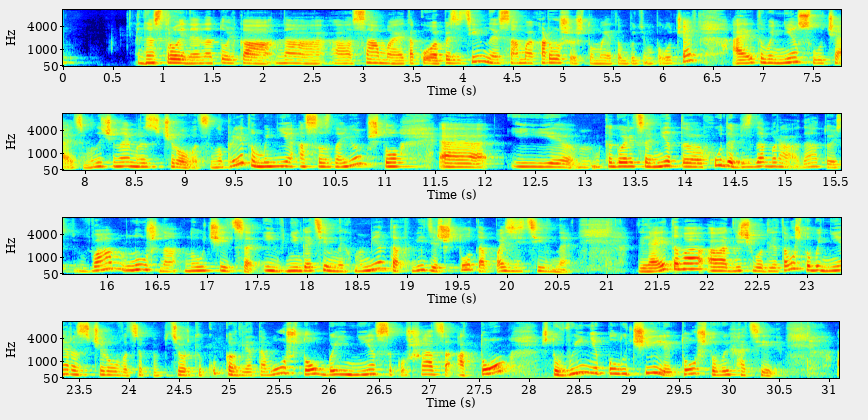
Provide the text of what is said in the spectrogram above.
настроены на только на а, самое такое позитивное, самое хорошее, что мы это будем получать, а этого не случается. Мы начинаем разочаровываться, но при этом мы не осознаем, что э, и, как говорится, нет худа без добра, да, то есть вам нужно научиться и в негативных моментах видеть что-то позитивное. Для этого, а, для чего? Для того, чтобы не разочаровываться по пятерке кубков, для того, чтобы не сокрушаться о том, что вы не получили то, что вы хотели.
